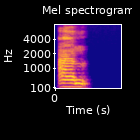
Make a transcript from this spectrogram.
Um,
